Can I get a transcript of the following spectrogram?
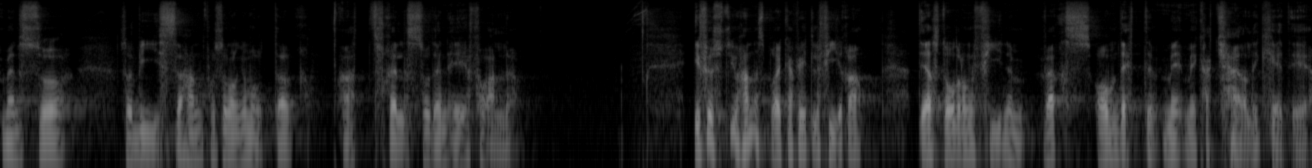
men så, så, viser han på så mange måter at frelsa den er for alle. I 1. Johannesbrev kapittel 4 der står det noen fine vers om dette med, med hva kjærlighet er.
